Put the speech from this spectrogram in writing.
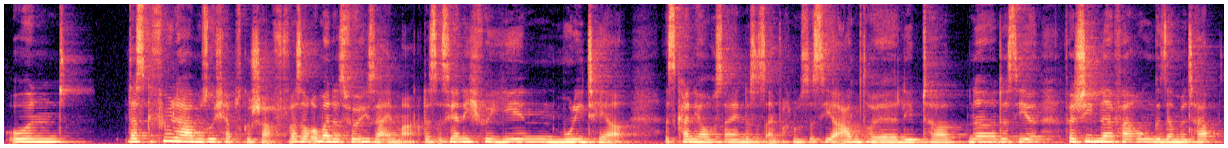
und das Gefühl haben, so ich habe es geschafft, was auch immer das für euch sein mag. Das ist ja nicht für jeden monetär. Es kann ja auch sein, dass es einfach nur ist, dass ihr Abenteuer erlebt habt, ne? dass ihr verschiedene Erfahrungen gesammelt habt.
